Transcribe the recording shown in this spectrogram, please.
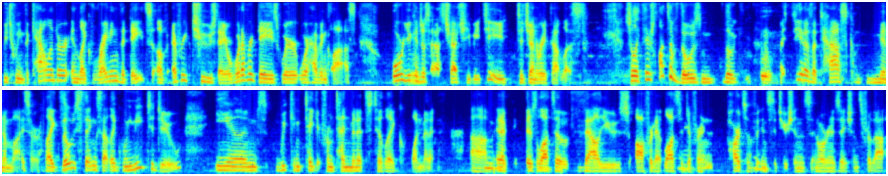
between the calendar and like writing the dates of every Tuesday or whatever days we're, we're having class or you can mm. just ask ChatGPT to generate that list. So like there's lots of those the mm. I see it as a task minimizer. Like those things that like we need to do and we can take it from 10 minutes to like 1 minute. Um, and I think there's lots of values offered at lots of different parts of institutions and organizations for that.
